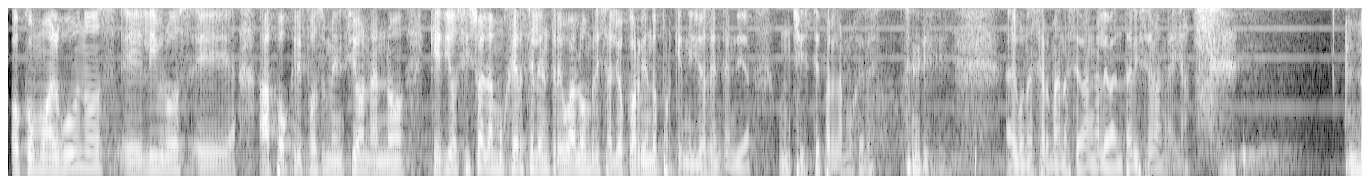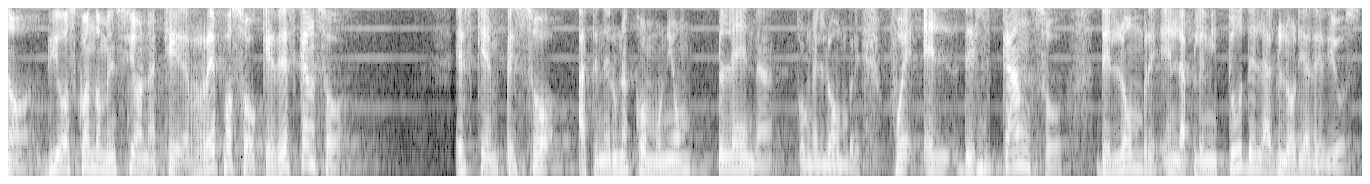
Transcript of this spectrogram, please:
O como algunos eh, libros eh, apócrifos mencionan, ¿no? Que Dios hizo a la mujer, se la entregó al hombre y salió corriendo porque ni Dios le entendía. Un chiste para las mujeres. Algunas hermanas se van a levantar y se van a ir. No, Dios cuando menciona que reposó, que descansó, es que empezó a tener una comunión plena con el hombre. Fue el descanso del hombre en la plenitud de la gloria de Dios.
